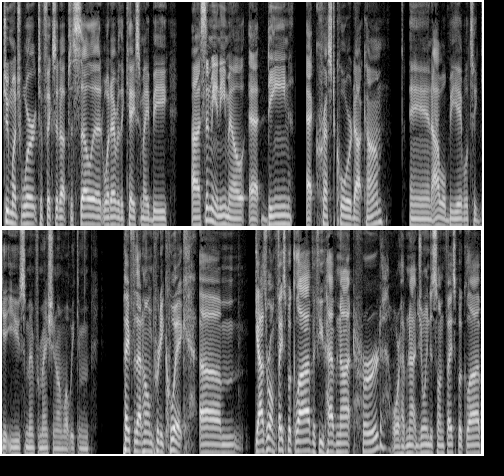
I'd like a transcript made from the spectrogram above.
too much work to fix it up, to sell it, whatever the case may be, uh, send me an email at dean at crestcore.com and I will be able to get you some information on what we can pay for that home pretty quick. Um, guys, we're on Facebook Live. If you have not heard or have not joined us on Facebook Live,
